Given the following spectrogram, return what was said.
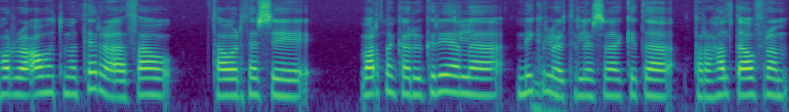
horfum áhættum að þeirra að þá, þá er þessi varnangaru gríðarlega mikilvæg til þess að geta bara halda áfram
